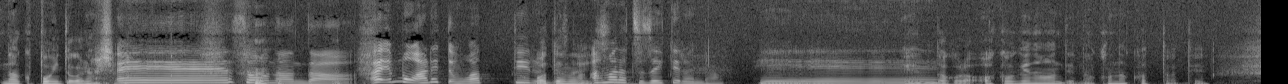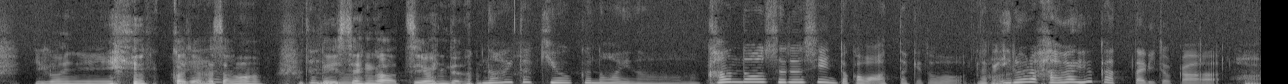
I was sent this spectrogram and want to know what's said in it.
泣くポイントがありました。えー、そうなんだ。あ えもうあれって終わってるんですか？終わってないですね。あまだ続いてるんだ。へええだから赤毛のアンで泣かなかったって意外に 梶原さんは私涙腺が強いんだな。泣いた記憶ないな。感動するシーンとかはあったけどなんかはい。いろいろ歯がゆかったりとか、は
